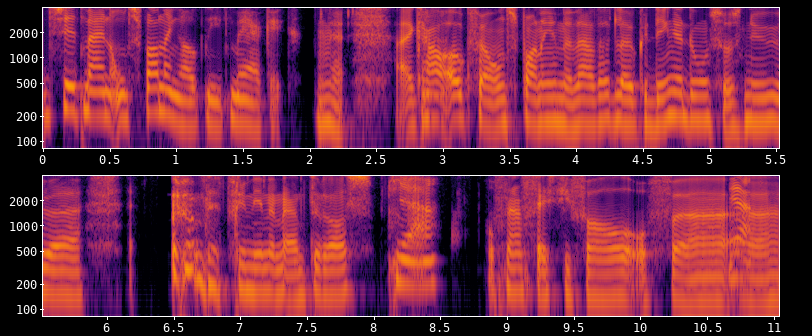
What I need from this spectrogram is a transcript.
zit mijn ontspanning ook niet, merk ik. Nee. Ik haal ook veel ontspanning inderdaad uit leuke dingen doen. Zoals nu uh, met vriendinnen naar een terras. Ja. Of naar een festival. Of uh, ja. uh,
